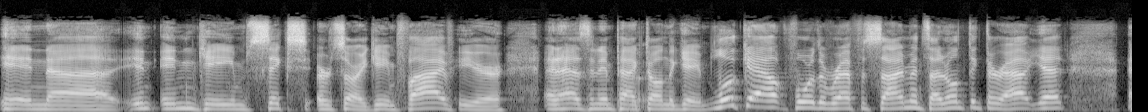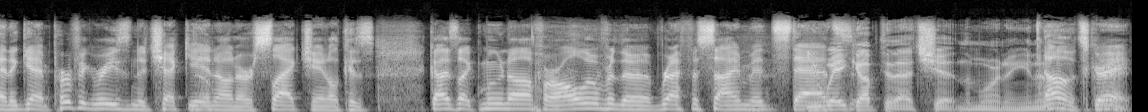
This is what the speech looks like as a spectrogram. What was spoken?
in uh in in game 6 or sorry game 5 here and has an impact on the game. Look out for the ref assignments. I don't think they're out yet. And again, perfect reason to check in on our Slack channel cuz guys like Moonoff are all over the ref assignment stats. You wake up to that shit in the morning, you know. Oh, it's great.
